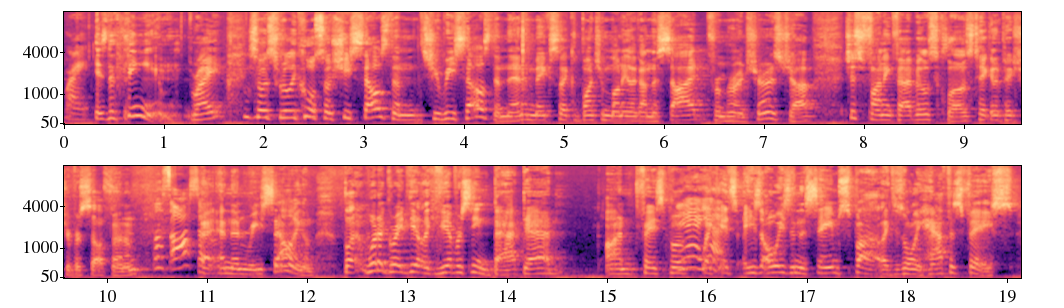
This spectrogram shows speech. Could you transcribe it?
Right. Is the theme, right? so it's really cool. So she sells them, she resells them then and makes like a bunch of money like on the side from her insurance job, just finding fabulous clothes, taking a picture of herself in them. That's awesome. And then reselling them. But what a great deal. Like have you ever seen bat dad on Facebook? Yeah, like yeah. it's he's always in the same spot. Like there's only half his face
